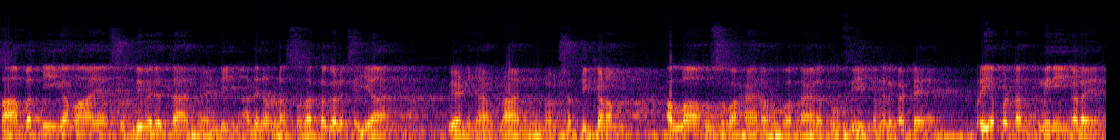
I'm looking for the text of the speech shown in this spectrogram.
സാമ്പത്തികമായ ശുദ്ധി വരുത്താൻ വേണ്ടി അതിനുള്ള സുതക്കുകൾ ചെയ്യാൻ വേണ്ടി ഞാൻ ഞാനും നിങ്ങളും ശ്രദ്ധിക്കണം. അള്ളാഹു സുബഹാനഹുവക്കാല തൂഫിയൊക്കെ നൽകട്ടെ. പ്രിയപ്പെട്ട മുമിനിങ്ങളെ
